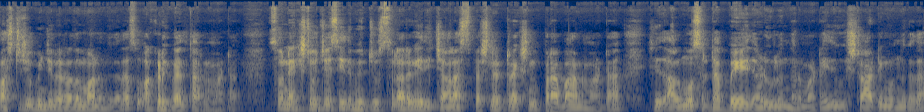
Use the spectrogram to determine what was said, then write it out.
ఫస్ట్ చూపించిన రథమాన్ ఉంది కదా సో అక్కడికి వెళ్తారనమాట సో నెక్స్ట్ వచ్చేసి ఇది మీరు చూస్తున్నారుగా ఇది చాలా స్పెషల్ అట్రాక్షన్ ప్రభ అనమాట ఆల్మోస్ట్ డెబ్బై ఐదు అడుగులు ఉందన్నమాట. ఇది ఇది స్టార్టింగ్ ఉంది కదా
